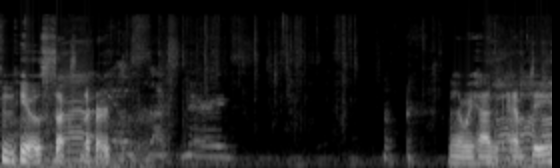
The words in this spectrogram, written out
Neo sucks Ah. nerd. Neo sucks nerds. And then we had an empty.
